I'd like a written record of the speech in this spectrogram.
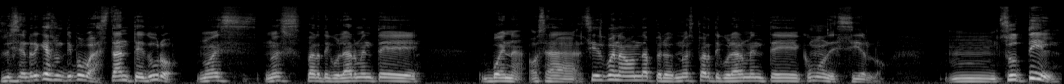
Luis Enrique es un tipo bastante duro. No es, no es particularmente buena. O sea, sí es buena onda, pero no es particularmente, ¿cómo decirlo? Mm, sutil.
